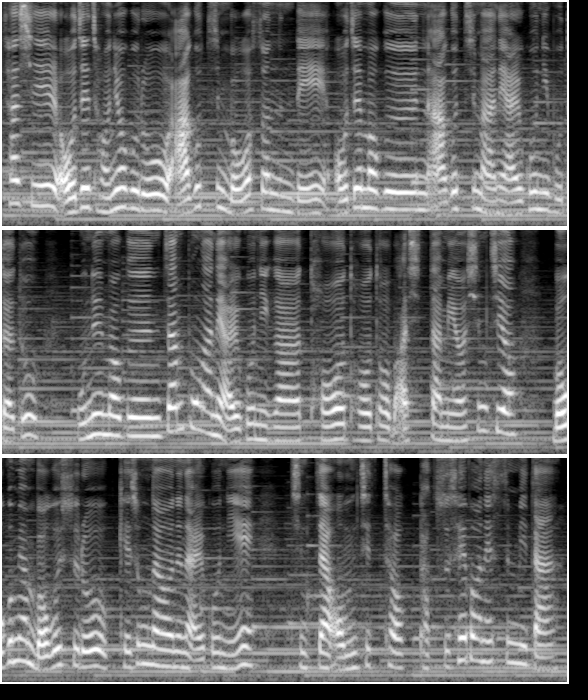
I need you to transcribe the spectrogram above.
사실 어제 저녁으로 아구찜 먹었었는데 어제 먹은 아구찜 안에 알고니보다도 오늘 먹은 짬뽕 안에 알고니가 더 더 더 맛있다며 심지어 먹으면 먹을수록 계속 나오는 알고니에 진짜 엄지척 박수 세 번 했습니다.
